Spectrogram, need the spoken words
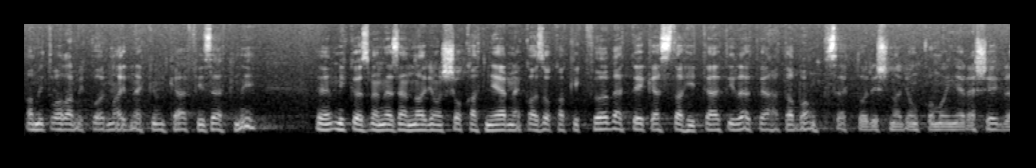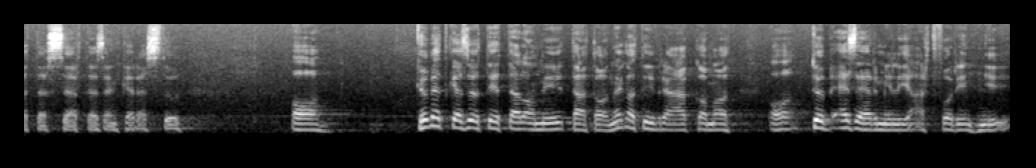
amit valamikor majd nekünk kell fizetni, miközben ezen nagyon sokat nyernek azok, akik fölvették ezt a hitelt, illetve hát a bankszektor is nagyon komoly nyereségre tesz szert ezen keresztül. A következő tétel, ami tehát a negatív reálkamat, a több ezer milliárd forintnyi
